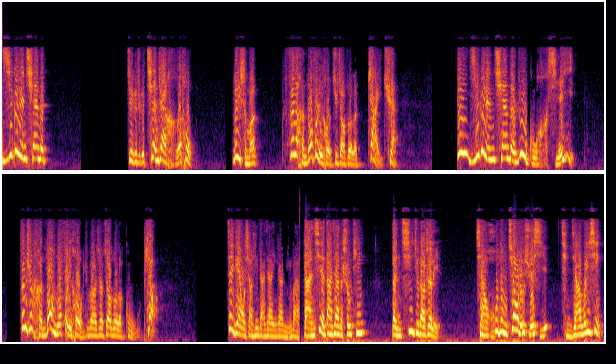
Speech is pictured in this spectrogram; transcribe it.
一个人签的这个这个欠债合同？为什么分了很多份以后就叫做了债券？跟一个人签的入股协议？分成很多很多份以后，就不知道叫叫做了股票。这点我相信大家应该明白了。感谢大家的收听，本期就到这里。想互动交流学习，请加微信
